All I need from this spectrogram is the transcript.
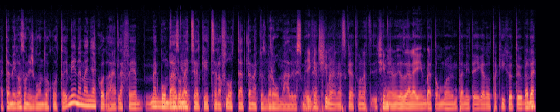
Hát te még azon is gondolkodtál, hogy miért nem menjek oda? Hát legfeljebb megbombázom egyszer-kétszer a flottát, te meg közben rommá lősz mindent. Egyébként simán ezt kellett volna csinálni, hogy az elején betonba önteni téged ott a kikötőbe. De,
